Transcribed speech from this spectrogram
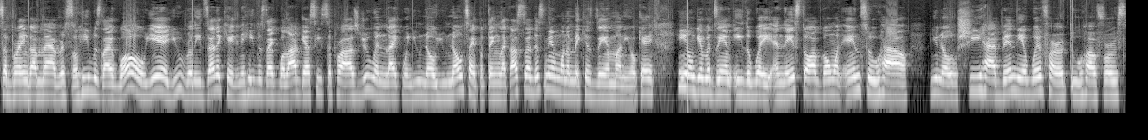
to bring up marriage. So he was like, whoa, yeah, you really dedicated. And he was like, well, I guess he surprised you. And like when you know, you know type of thing. Like I said, this man want to make his damn money, okay? He don't give a damn either way. And they start going into how, you know, she had been there with her through her first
